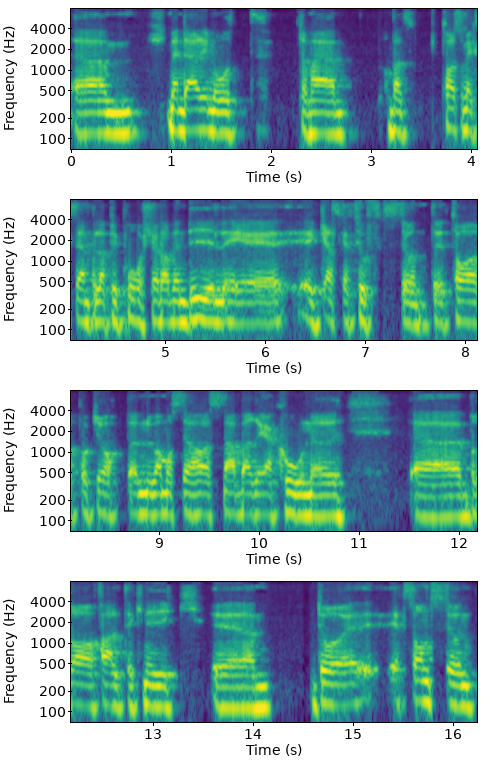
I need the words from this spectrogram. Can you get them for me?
Ehm, men däremot de här om man tar som exempel att bli påkörd av en bil är ett ganska tufft stunt. Det tar på kroppen, man måste ha snabba reaktioner, eh, bra fallteknik. Ehm, Eh, då, ett sånt stund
